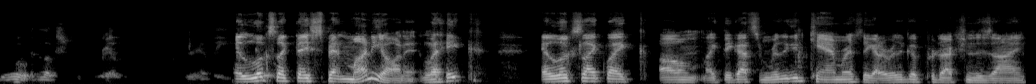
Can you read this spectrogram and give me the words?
whoa, it looks really, really. It looks like they spent money on it. Like it looks like like um like they got some really good cameras. They got a really good production design,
